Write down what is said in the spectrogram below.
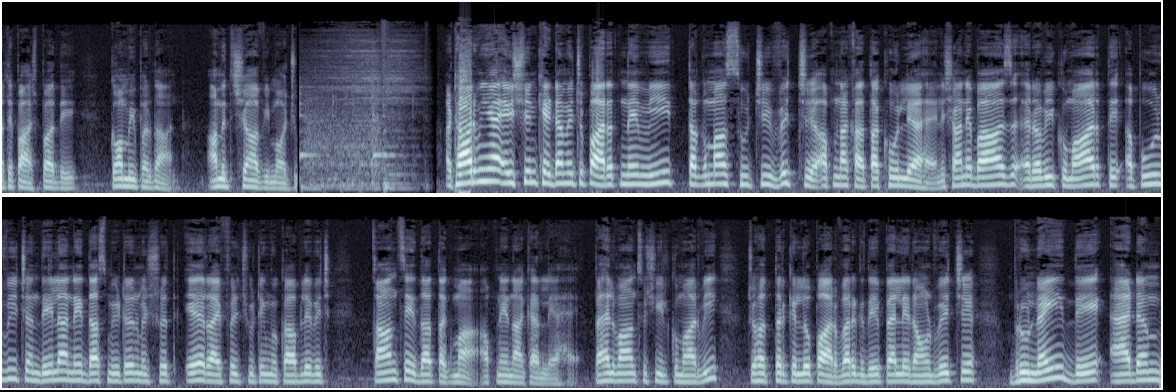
ਅਤੇ ਭਾਜਪਾ ਦੇ ਕੌਮੀ ਪ੍ਰਧਾਨ ਅਮਿਤ ਸ਼ਾਹ ਵੀ ਮੌਜੂਦ। 18ਵੀਆਂ ਏਸ਼ੀਅਨ ਖੇਡਾਂ ਵਿੱਚ ਭਾਰਤ ਨੇ ਵੀ ਤਗਮਾ ਸੂਚੀ ਵਿੱਚ ਆਪਣਾ ਖਾਤਾ ਖੋਲ੍ਹ ਲਿਆ ਹੈ। ਨਿਸ਼ਾਨੇਬਾਜ਼ ਰਵੀ ਕੁਮਾਰ ਤੇ ਅਪੂਰਵੀ ਚੰਦੇਲਾ ਨੇ 10 ਮੀਟਰ ਮਿਸ਼ਰਤ 에ਅਰ ਰਾਈਫਲ ਸ਼ੂਟਿੰਗ ਮੁਕਾਬਲੇ ਵਿੱਚ ਕਾਂਸੇ ਦਾ ਤਗਮਾ ਆਪਣੇ ਨਾਂ ਕਰ ਲਿਆ ਹੈ। ਪਹਿਲਵਾਨ ਸੁਸ਼ੀਲ ਕੁਮਾਰ ਵੀ 74 ਕਿਲੋ ਭਾਰ ਵਰਗ ਦੇ ਪਹਿਲੇ ਰਾਊਂਡ ਵਿੱਚ ਬਰੂਨਈ ਦੇ ਐਡਮ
